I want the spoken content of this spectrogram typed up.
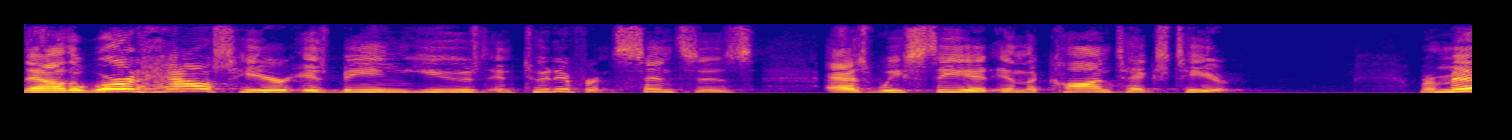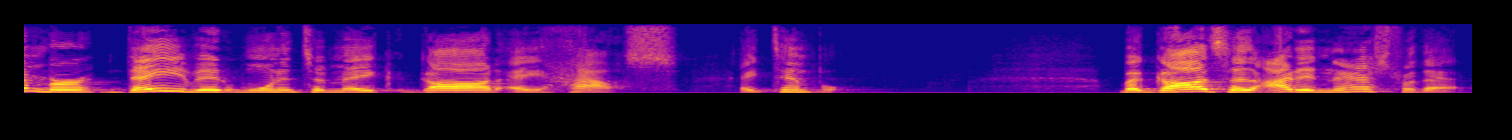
now, the word house here is being used in two different senses as we see it in the context here. Remember, David wanted to make God a house, a temple. But God said, I didn't ask for that.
